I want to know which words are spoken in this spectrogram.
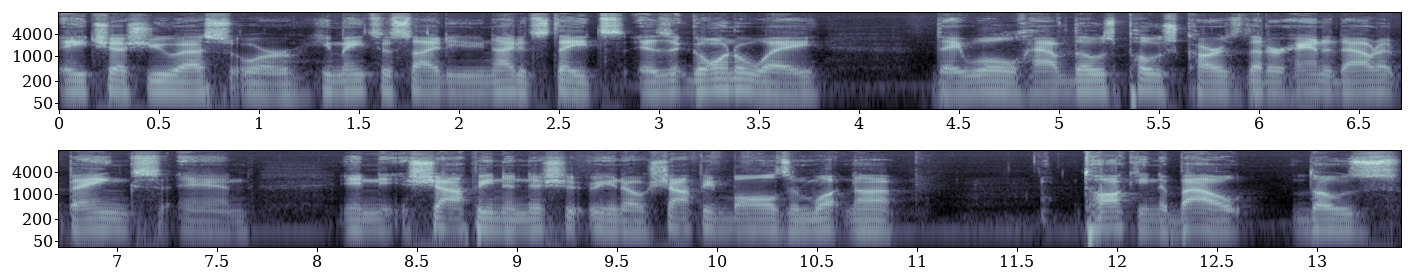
HSUS or Humane Society of the United States isn't going away. They will have those postcards that are handed out at banks and in shopping initi- you know, shopping malls and whatnot, talking about those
